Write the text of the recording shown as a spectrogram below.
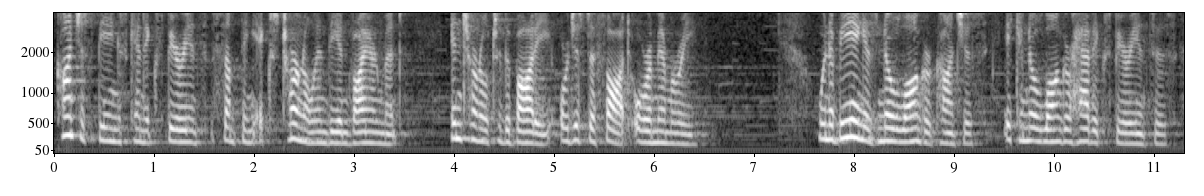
Conscious beings can experience something external in the environment, internal to the body, or just a thought or a memory. When a being is no longer conscious, it can no longer have experiences,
